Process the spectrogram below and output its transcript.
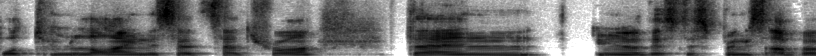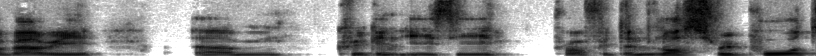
bottom line is etc then you know this this brings up a very um, quick and easy profit and loss report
